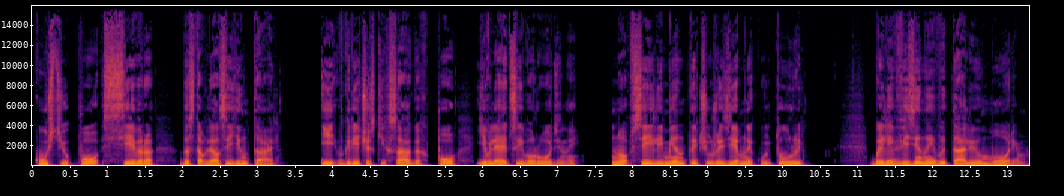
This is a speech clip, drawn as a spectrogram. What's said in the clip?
к устью По с севера доставлялся янтарь, и в греческих сагах По является его родиной. Но все элементы чужеземной культуры были ввезены в Италию морем.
